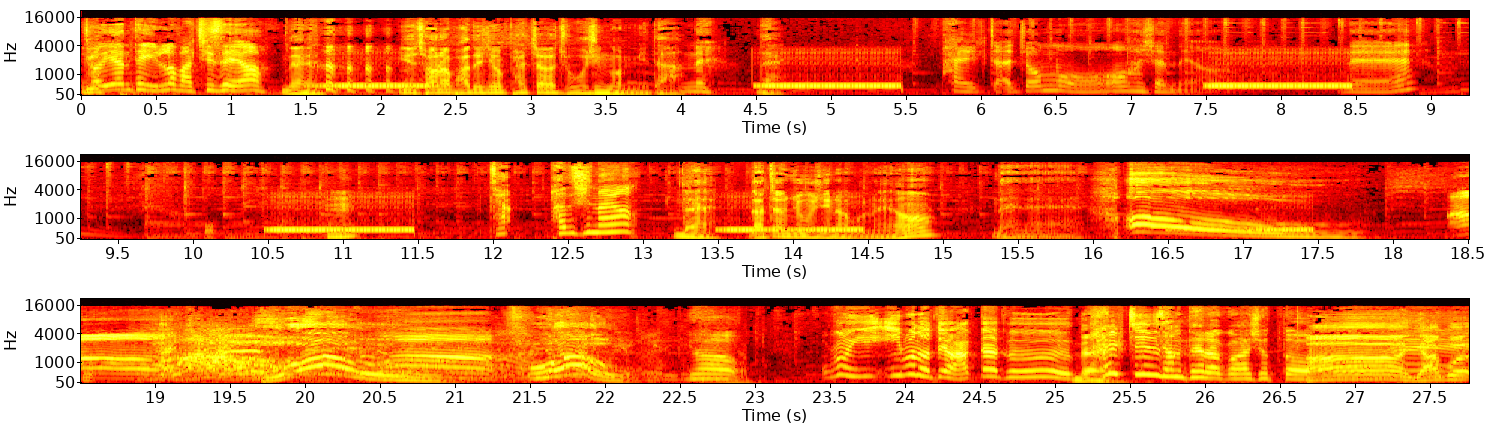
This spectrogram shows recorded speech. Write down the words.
이거- 저희한테 일러 바치세요. 네. 이게 전화 받으시면 팔자가 좋으신 겁니다. 네. 네. 팔자죠 뭐 하셨네요. 네. 음? 자 받으시나요? 네. 낮잠 주무시나 보네요. 네네. 오! 와우! 와우! 야. 이, 이분 어때요? 아까 그 네. 탈진 상태라고 하셨던. 아, 네. 야구,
